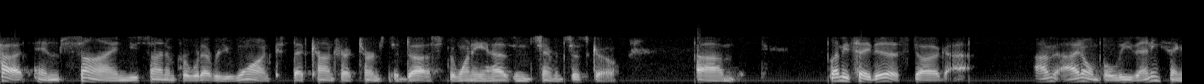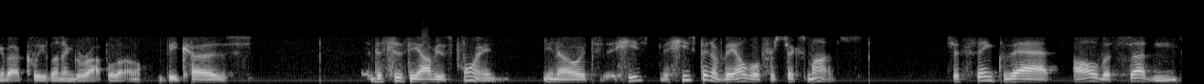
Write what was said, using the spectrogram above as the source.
cut and signed, you sign him for whatever you want because that contract turns to dust, the one he has in San Francisco. Um, let me say this, Doug. I'm, I don't believe anything about Cleveland and Garoppolo because this is the obvious point. You know, it's he's he's been available for six months. To think that all of a sudden,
